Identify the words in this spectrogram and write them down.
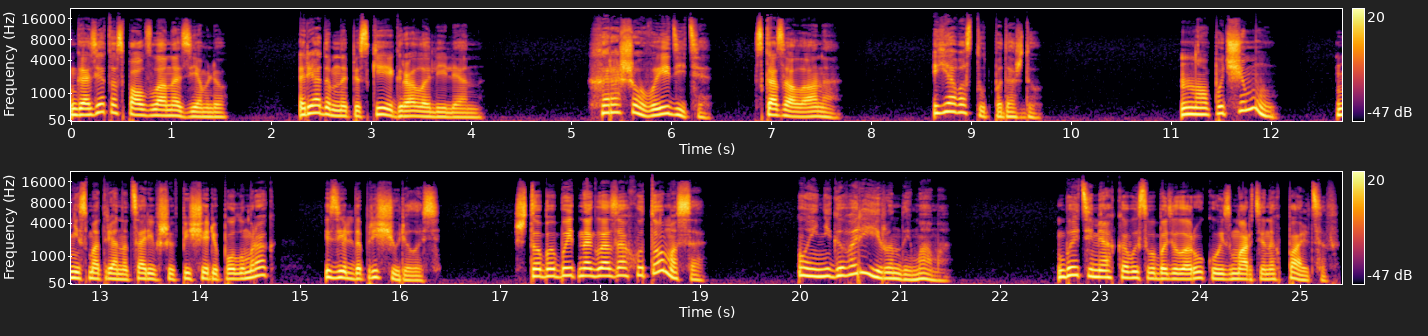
Газета сползла на землю. Рядом на песке играла Лилиан. «Хорошо, вы идите», — сказала она. «Я вас тут подожду». «Но почему?» Несмотря на царивший в пещере полумрак, Зельда прищурилась. «Чтобы быть на глазах у Томаса?» «Ой, не говори ерунды, мама». Бетти мягко высвободила руку из Мартиных пальцев.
